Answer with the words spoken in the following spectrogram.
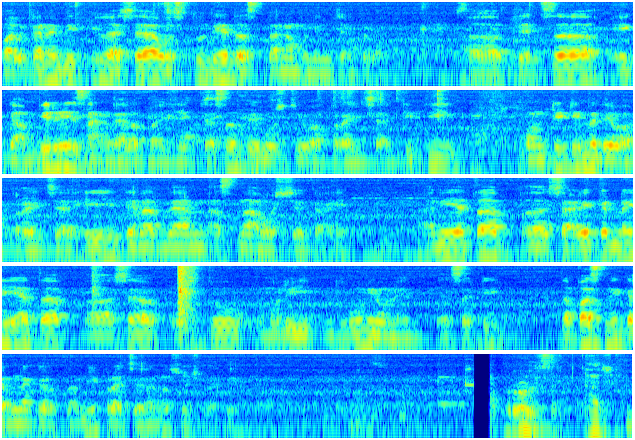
पालकांनी देखील अशा वस्तू देत असताना मुलींच्याकडे अ, त्याचं एक गांभीर्य सांगायला पाहिजे कसं ते गोष्टी वापरायच्या किती क्वांटिटीमध्ये वापरायच्या हे त्यांना ज्ञान असणं आवश्यक आहे. आणि आता शाळेकडनंही आता अशा वस्तू मुली घेऊन येऊ नयेत यासाठी तपासणी करण्याकरता मी प्राचार्यांना सूचना दिली रोल सर. सर.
